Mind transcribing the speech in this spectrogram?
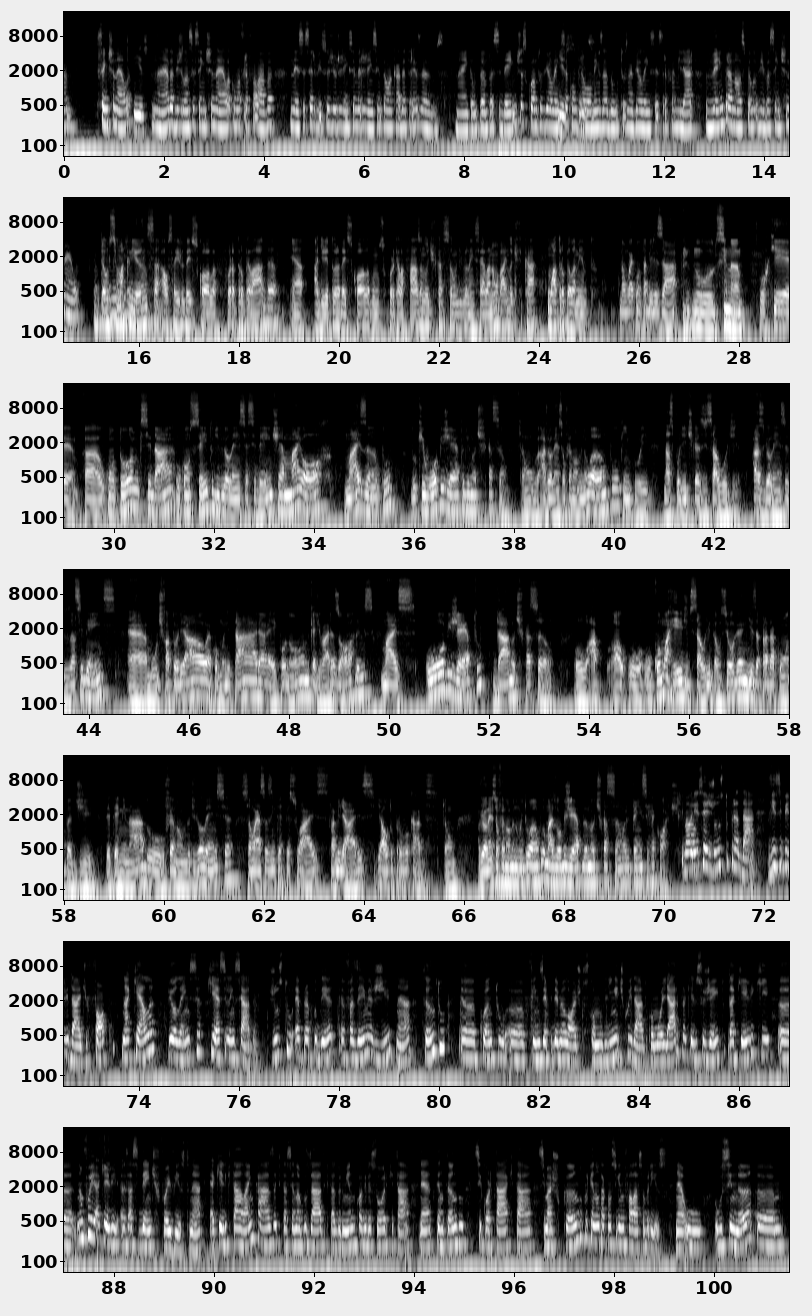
sentinela, Isso. né, da vigilância sentinela, como a Fran falava, nesses serviços de urgência e emergência, então, a cada três anos, né, então, tanto acidentes quanto violência Isso, contra isso. homens adultos, né, violência extrafamiliar, vem para nós pelo Viva Sentinela. Então, se uma criança, ao sair da escola, for atropelada, é a, a diretora da escola, vamos supor que ela faz a notificação de violência, ela não vai notificar um atropelamento. Não vai contabilizar no Sinam, porque ah, o contorno que se dá, o conceito de violência e acidente é maior, mais amplo do que o objeto de notificação. Então, a violência é um fenômeno amplo que inclui nas políticas de saúde as violências e os acidentes, é multifatorial, é comunitária, é econômica, é de várias ordens, mas o objeto da notificação ou a, o- como a rede de saúde então se organiza para dar conta de determinado fenômeno de violência são essas interpessoais, familiares e autoprovocadas. Então, a violência é um fenômeno muito amplo, mas o objeto da notificação ele tem esse recorte. Que Maurício é justo para dar visibilidade, foco naquela violência que é silenciada. Justo é para poder eh, fazer emergir, né, tanto eh, quanto eh, fins epidemiológicos, como linha de cuidado, como olhar para aquele sujeito, daquele que eh, não foi aquele acidente que foi visto, né, é aquele que está lá em casa, que está sendo abusado, que está dormindo com o agressor, que está, né, tentando se cortar, que está se machucando porque não está conseguindo falar sobre isso, né, o, o Sinan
